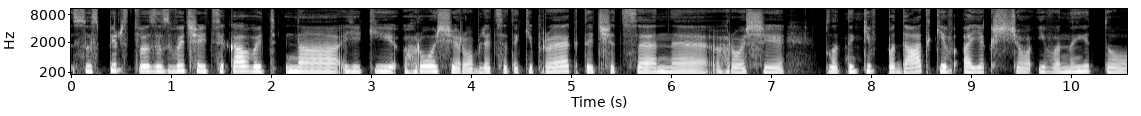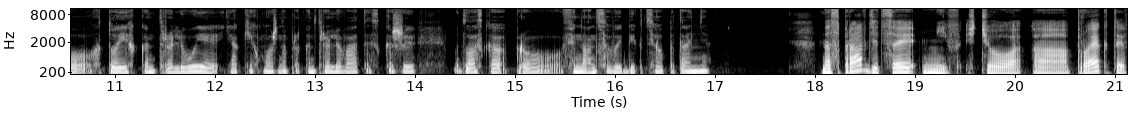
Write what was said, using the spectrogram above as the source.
суспільство зазвичай цікавить, на які гроші робляться такі проекти, чи це не гроші платників податків, а якщо і вони, то хто їх контролює, як їх можна проконтролювати? Скажи, будь ласка, про фінансовий бік цього питання. Насправді це міф, що е, проекти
